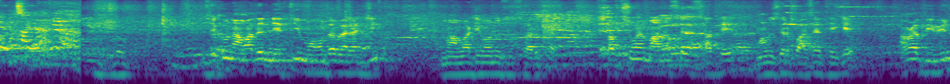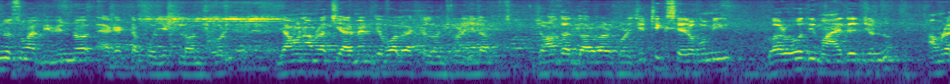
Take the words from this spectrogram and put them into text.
করছেন দেখুন আমাদের নেত্রী মমতা ব্যানার্জি মামাটি মানুষের সরকার। সবসময় মানুষের সাথে মানুষের পাশে থেকে আমরা বিভিন্ন সময় বিভিন্ন এক একটা প্রজেক্ট লঞ্চ করি। যেমন আমরা চেয়ারম্যানকে বলো একটা লঞ্চ করেছিলাম, জনতার দরবার করেছি, ঠিক সেরকমই গর্ভবতী মায়েদের জন্য আমরা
